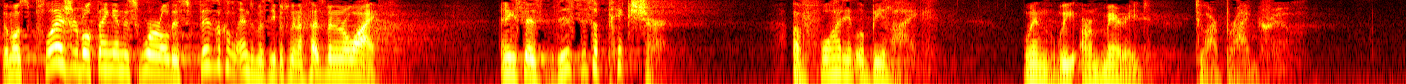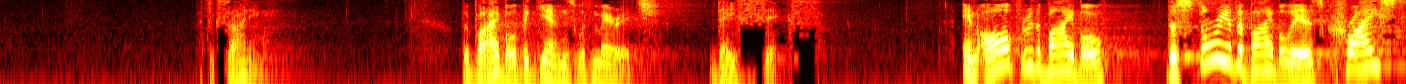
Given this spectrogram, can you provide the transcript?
the most pleasurable thing in this world is physical intimacy between a husband and a wife. And he says, this is a picture of what it will be like when we are married to our bridegroom. It's exciting. The Bible begins with marriage, day six. And all through the Bible, the story of the Bible is Christ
